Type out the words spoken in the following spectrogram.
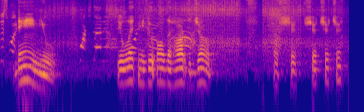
This way. damn you. You let me do all the hard job. Oh shit, shit, shit, shit.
